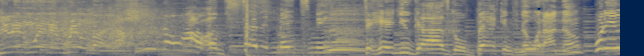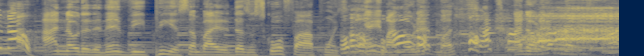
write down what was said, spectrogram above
You didn't win in real life. You know how upset it makes me to hear you guys go back and forth? You know what I know? What do you know? I know that an MVP is somebody that doesn't score five points in a oh, game. I know that oh, much. Oh, I know that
